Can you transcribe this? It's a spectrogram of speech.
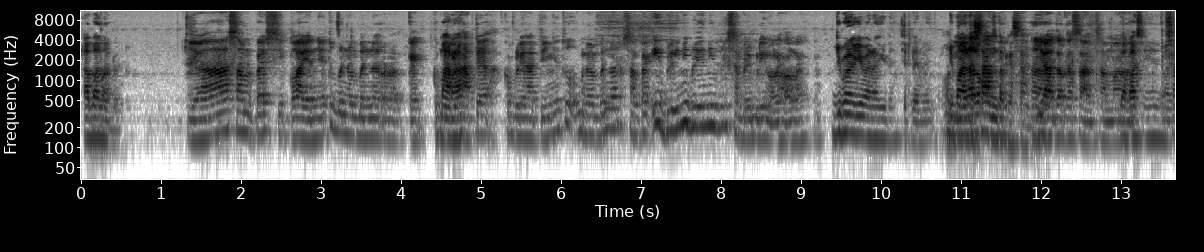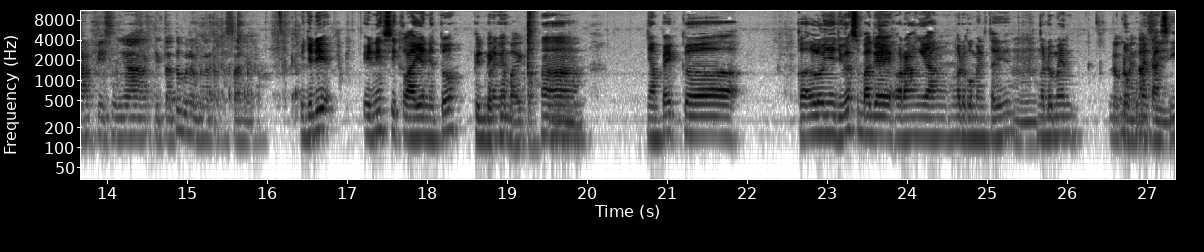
Apa tuh? Ya sampai si kliennya itu bener-bener kayak kebeli Marah. hati, kebeli hatinya tuh bener-bener sampai ih beli ini beli ini beli sampai dibeliin oleh-oleh. Gimana gimana gitu ceritain aja. Oh, Di mana terkesan lokasi? terkesan Ah. Iya terkesan sama Lokasinya servisnya kita tuh bener-bener terkesan gitu. Jadi ini si klien itu feedbacknya baik lah eh, nyampe ke ke elunya juga sebagai orang yang ngedokumentasi Hmm. ngedokumen Dokumentasi. dokumentasi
